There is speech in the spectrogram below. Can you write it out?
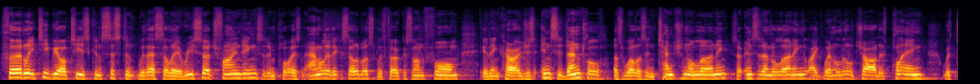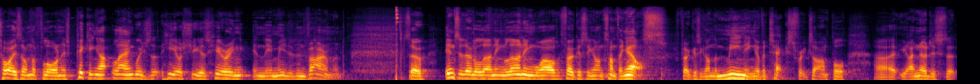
Thirdly, TBLT is consistent with SLA research findings. It employs an analytic syllabus with focus on form. It encourages incidental as well as intentional learning. So incidental learning, like when a little child is playing with toys on the floor and is picking up language that he or she is hearing in the immediate environment. So incidental learning, learning while focusing on something else focusing on the meaning of a text, for example. Uh, I noticed that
